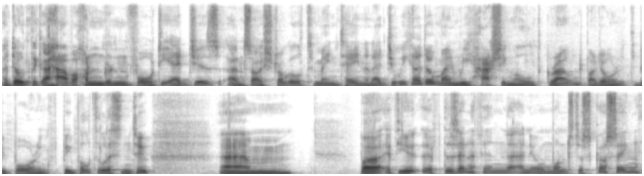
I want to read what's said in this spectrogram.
I don't think I have 140 edges, and so I struggle to maintain an edge a week. I don't mind rehashing old ground, but I don't want it to be boring for people to listen to. Um, but if you if there's anything that anyone wants discussing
